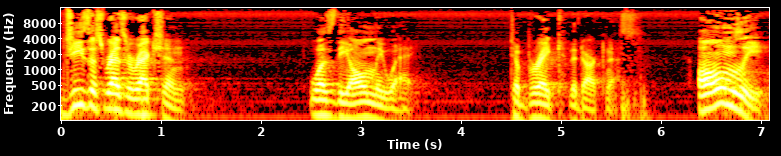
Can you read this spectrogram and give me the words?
Jesus' resurrection was the only way to break the darkness. Only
